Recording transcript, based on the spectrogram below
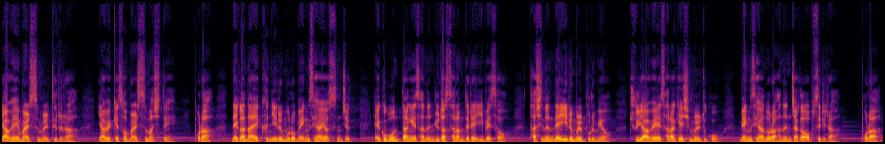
야훼의 말씀을 들으라. 야훼께서 말씀하시되 보라 내가 나의 큰 이름으로 맹세하였은즉 애굽 온 땅에 사는 유다 사람들의 입에서 다시는 내 이름을 부르며 주 야훼의 살아 계심을 두고 맹세하노라 하는 자가 없으리라. 보라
